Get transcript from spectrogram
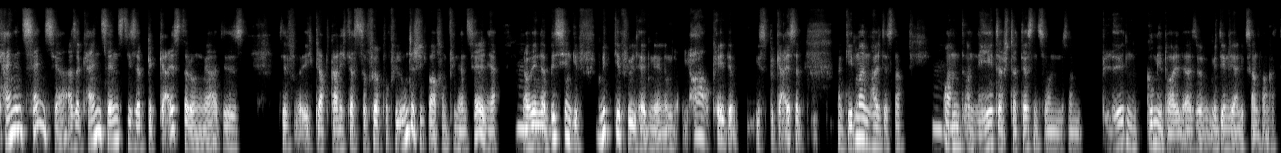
keinen Sens, ja, also keinen Sens dieser Begeisterung, ja, dieses, ich glaube gar nicht, dass so viel Unterschied war vom finanziellen her. Mhm. Aber wenn da ein bisschen mitgefühlt hätten, ja, okay, der ist begeistert, dann geben wir ihm halt das. Ne? Mhm. Und, und nee, da stattdessen so ein, so ein blöden Gummiball, also mit dem du ja nichts anfangen kannst.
